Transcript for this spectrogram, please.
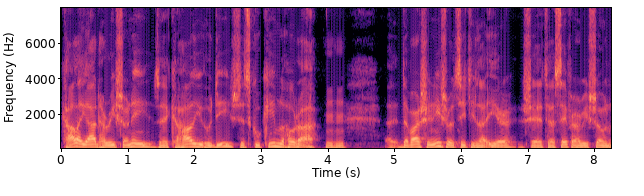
קהל היעד הראשוני זה קהל יהודי שזקוקים להוראה. Mm-hmm. דבר שני שרציתי להעיר, שאת הספר הראשון,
